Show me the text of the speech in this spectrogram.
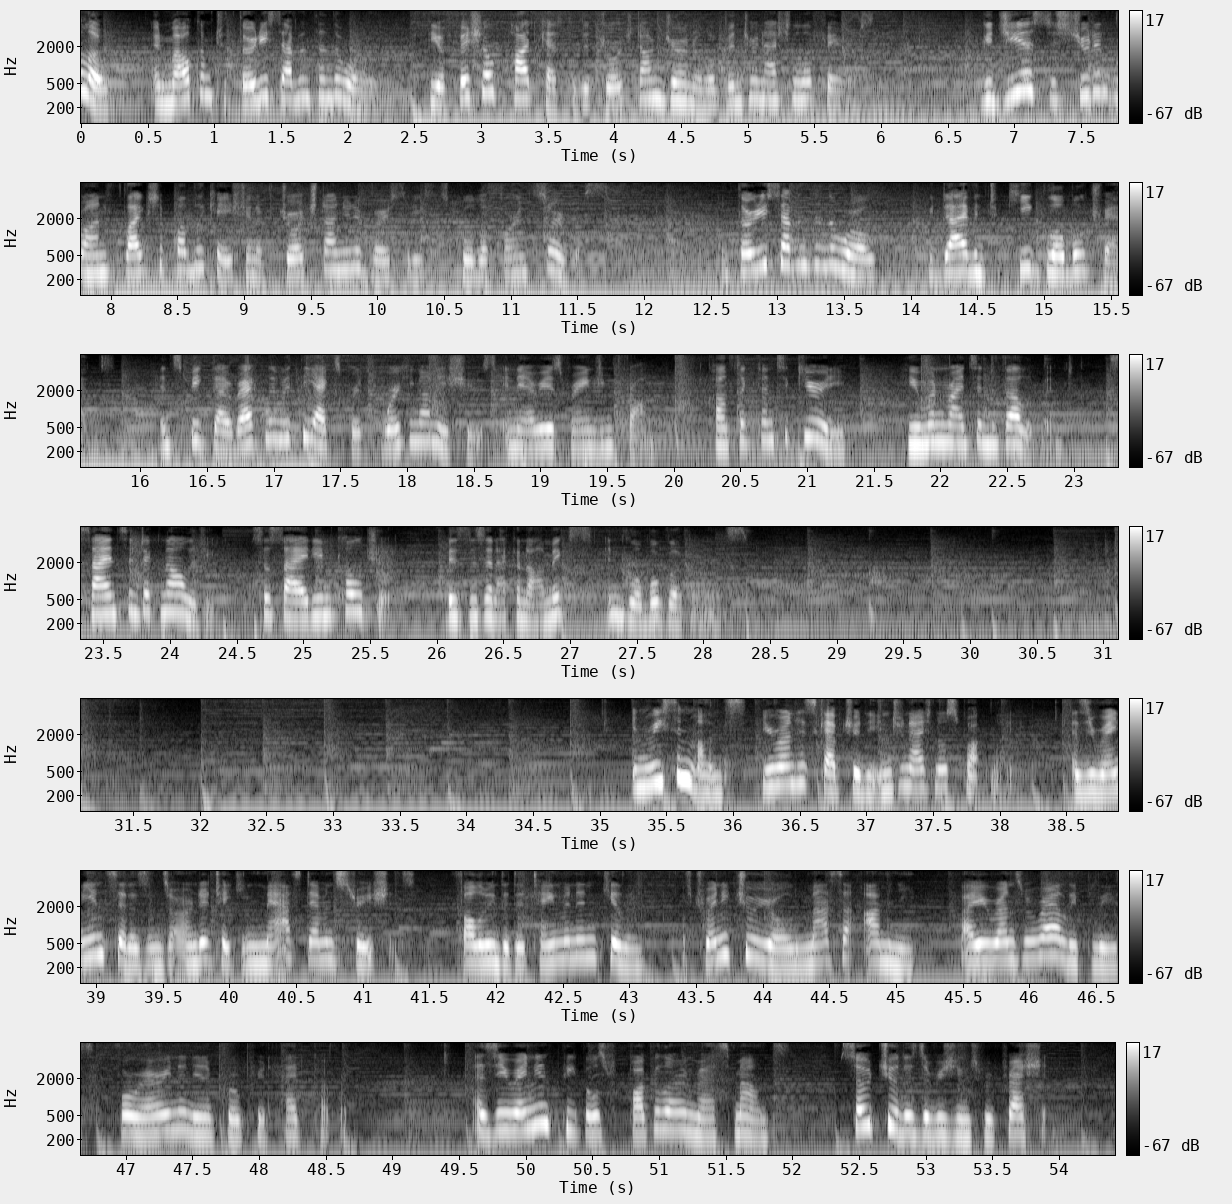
Hello, and welcome to 37th in the World, the official podcast of the Georgetown Journal of International Affairs. GJIA is the student run flagship publication of Georgetown University's School of Foreign Service. On 37th in the World, we dive into key global trends and speak directly with the experts working on issues in areas ranging from conflict and security, human rights and development, science and technology, society and culture, business and economics, and global governance. Recent months, Iran has captured the international spotlight as Iranian citizens are undertaking mass demonstrations following the detainment and killing of 22 year old Mahsa Amini by Iran's morality police for wearing an inappropriate head cover. As the Iranian people's popular unrest mounts, so too does the regime's repression,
